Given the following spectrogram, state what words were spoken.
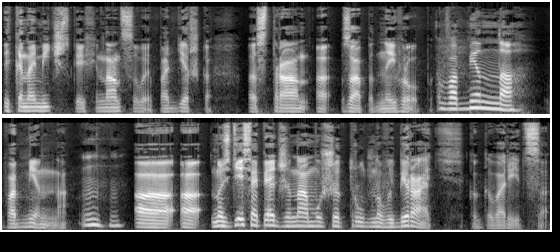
экономическая, финансовая поддержка Э, стран э, Западной Европы. В обмен на? В обмен на. Угу. А, а, но здесь, опять же, нам уже трудно выбирать, как говорится.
